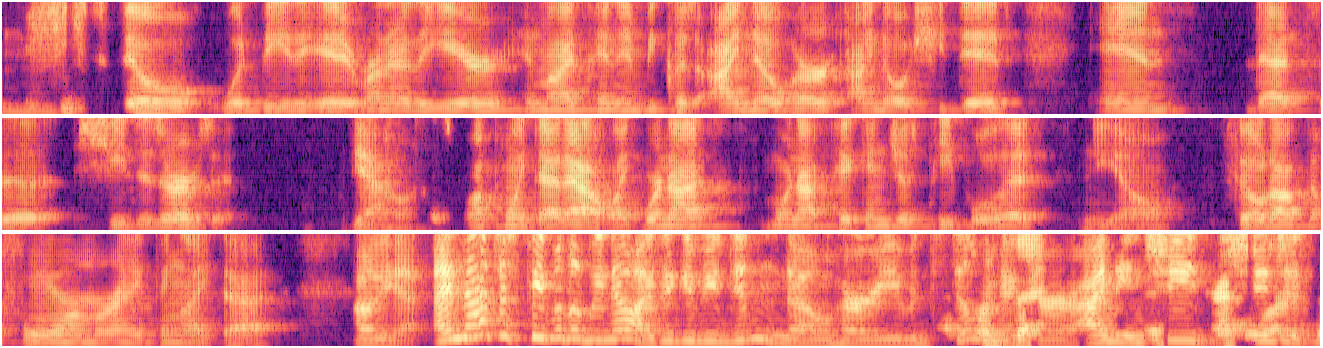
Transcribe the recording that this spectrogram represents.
mm-hmm. she still would be the idiot runner of the year, in my opinion, because I know her, I know what she did, and that's a she deserves it. Yeah, you know, I just want to point that out. Like we're not we're not picking just people that you know filled out the form or anything like that. Oh yeah, and not just people that we know. I think if you didn't know her, you would still pick her. I mean, she she just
